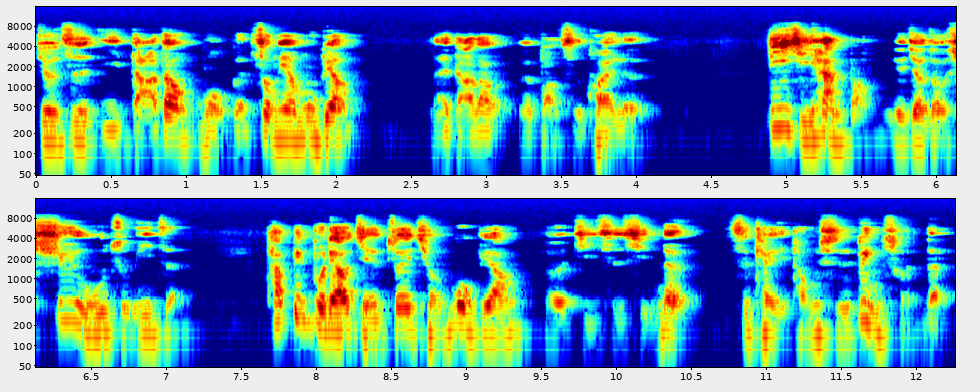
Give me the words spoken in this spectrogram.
就是以达到某个重要目标来达到而保持快乐。低级汉堡又叫做虚无主义者，他并不了解追求目标和及时行乐是可以同时并存的，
